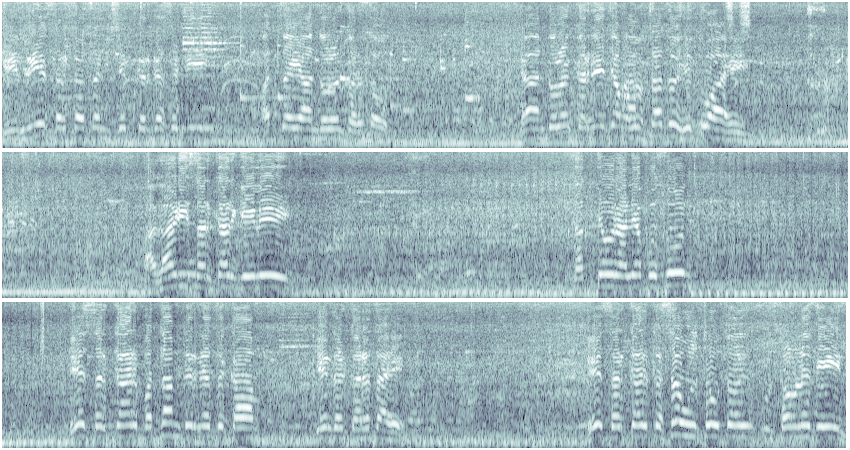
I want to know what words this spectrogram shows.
केंद्रीय सरकारचा निषेध करण्यासाठी आजचं हे आंदोलन करत आहोत. या आंदोलन करण्याच्या मागचा जो हेतू आहे आघाडी सरकार गेले सत्तेवर आल्यापासून हे सरकार बदनाम करण्याचं काम केंद्र करत आहे. हे सरकार कसं उलथवत उलथवण्यात येईल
